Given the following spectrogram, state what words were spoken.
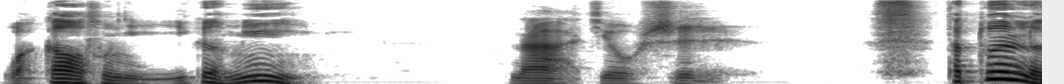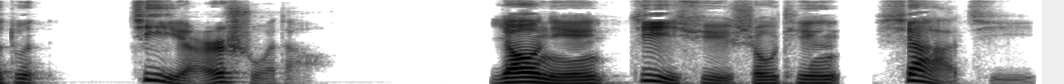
我告诉你一个秘密，那就是……”他顿了顿，继而说道：“邀您继续收听下集。”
